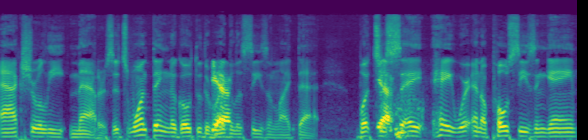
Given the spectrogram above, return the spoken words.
actually matters. It's one thing to go through the Yeah. regular season like that, but to Yeah. say, "Hey, we're in a postseason game,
